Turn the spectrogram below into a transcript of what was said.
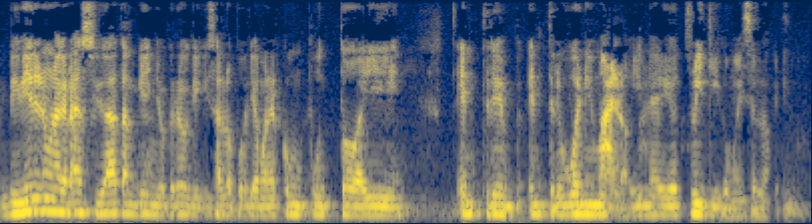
vivir en una gran ciudad también yo creo que quizás lo podría poner como un punto ahí entre, entre bueno y malo, y medio tricky, como dicen los gringos.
